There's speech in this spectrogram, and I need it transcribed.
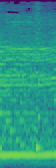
See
